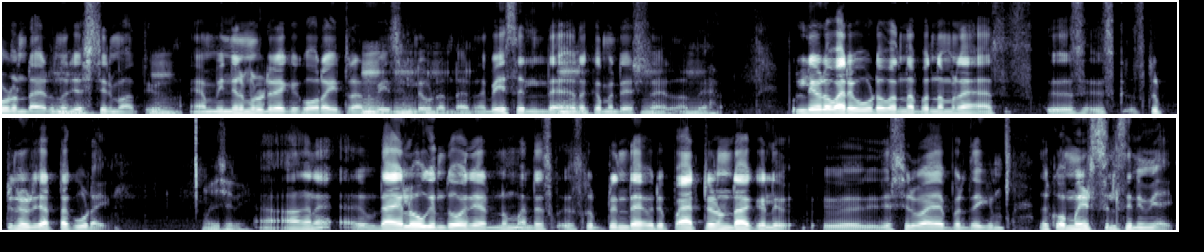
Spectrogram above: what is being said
കൂടെ ഉണ്ടായിരുന്നു ജസ്റ്റിൻ മാത്യു. മിന്നൽ മുരുടെയൊക്കെ കോ റൈറ്ററാണ് ബേസിലിന്റെ കൂടെ ഉണ്ടായിരുന്നത്. ബേസിലിന്റെ റെക്കമെൻഡേഷൻ ആയിരുന്നു അദ്ദേഹം. പുള്ളിയുടെ വരവൂടെ വന്നപ്പോൾ നമ്മുടെ സ്ക്രിപ്റ്റിനൊരു ചട്ടക്കൂടായി. അങ്ങനെ ഡയലോഗ് എന്തോ ചേട്ടനും മറ്റേ സ്ക്രിപ്റ്റിന്റെ ഒരു പാറ്റേൺ ഉണ്ടാക്കൽ ജസ്റ്റ് ആയപ്പോഴത്തേക്കും അത് കൊമേഴ്സ്യൽ സിനിമയായി.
